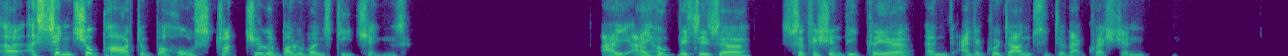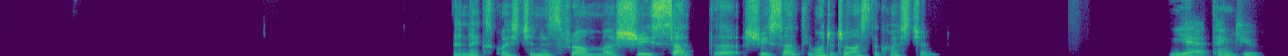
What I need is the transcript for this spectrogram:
uh, essential part of the whole structure of Bhagavan's teachings. I, I hope this is a sufficiently clear and adequate answer to that question. The next question is from uh, Sri Sat. Uh, Sri Sat, you wanted to ask the question? Yeah, thank you.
